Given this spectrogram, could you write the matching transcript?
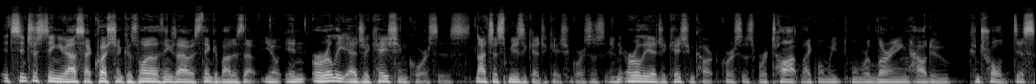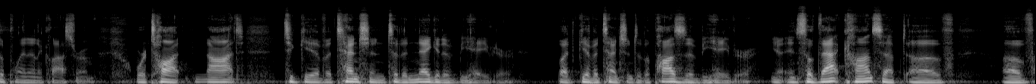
it's interesting you ask that question because one of the things I always think about is that you know in early education courses, not just music education courses, in early education courses, we're taught like when we when we're learning how to control discipline in a classroom, we're taught not to give attention to the negative behavior, but give attention to the positive behavior. You know, and so that concept of of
